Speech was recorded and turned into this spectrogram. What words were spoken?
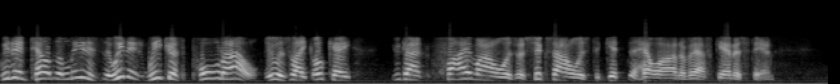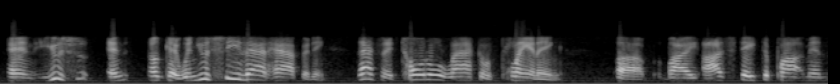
We didn't tell the leaders. We didn't. We just pulled out. It was like, okay, you got five hours or six hours to get the hell out of Afghanistan, and you and okay, when you see that happening, that's a total lack of planning uh, by our State Department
